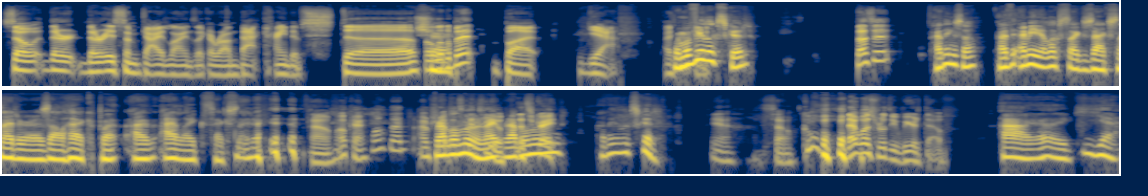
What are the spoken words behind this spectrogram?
so there there is some guidelines like around that kind of stuff a little bit but yeah I The movie it- looks good. does it I think so. I, th- I mean, it looks like Zack Snyder as all heck, but I I like Zack Snyder. Oh, okay. Well, then I'm sure Rebel it looks good Moon, right? Rebel That's Moon. great. I think it looks good. Yeah. So cool. that was really weird though. Ah, uh, yeah.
